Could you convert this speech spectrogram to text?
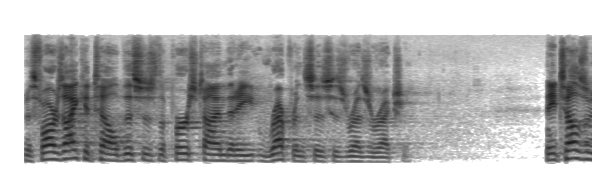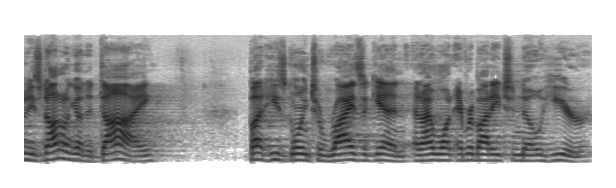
But as far as I could tell, this is the first time that he references his resurrection. And he tells them he's not only going to die, but he's going to rise again. And I want everybody to know here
